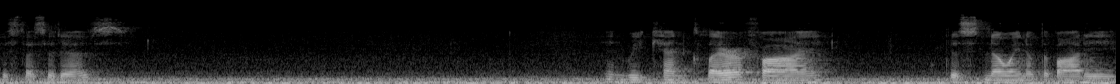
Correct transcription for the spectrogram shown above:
just as it is. And we can clarify this knowing of the body,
